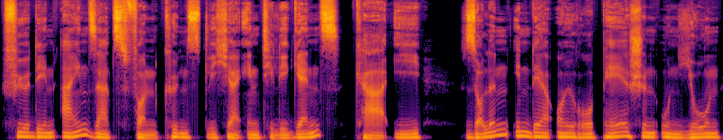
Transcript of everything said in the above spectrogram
Für den Einsatz von künstlicher Intelligenz KI sollen in der Europäischen Union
